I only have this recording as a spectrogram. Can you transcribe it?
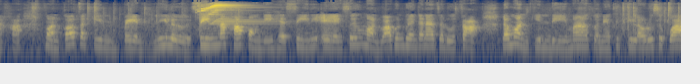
นะคะ หมอนก็จะกินเป็นนี่เลยซินนะคะของ DHC นี่เอง ซึ่งหมอนว่าเพื่อนๆก็น่าจะรู้จัก แล้วหมอนกินดีมากตัวนี้คือกินแล้วรู้สึกว่า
